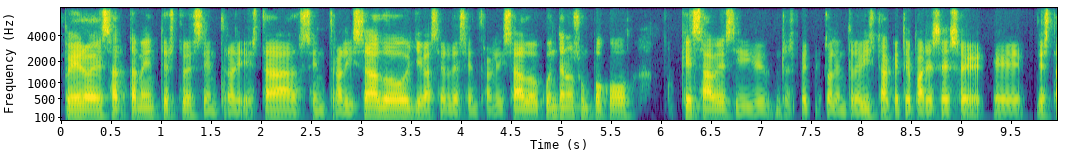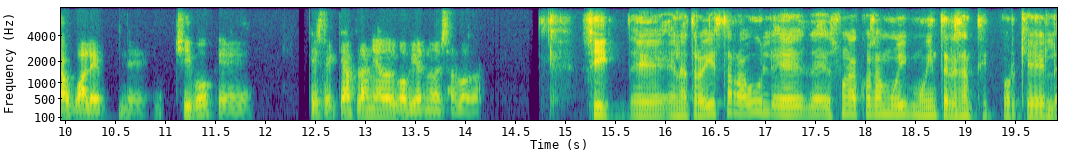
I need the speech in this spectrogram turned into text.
pero exactamente esto es está centralizado, llega a ser descentralizado. Cuéntanos un poco qué sabes y respecto a la entrevista, qué te parece ese, eh, esta wallet de Chivo que, que, ha planeado el gobierno de El Salvador. Sí, eh, en la entrevista, Raúl, eh, es una cosa muy, muy interesante porque él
